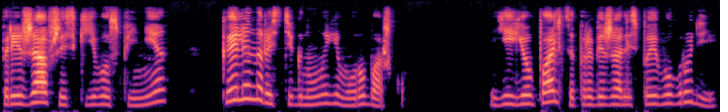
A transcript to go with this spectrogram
Прижавшись к его спине, Кэлен расстегнула ему рубашку. Ее пальцы пробежались по его груди.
